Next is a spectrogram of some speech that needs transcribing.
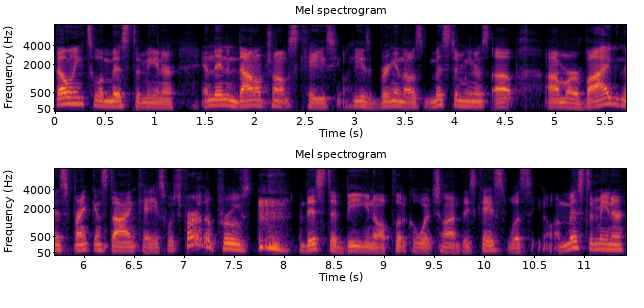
felony to a misdemeanor. And then in Donald Trump's case, you know, he is bringing those misdemeanors up, um, reviving this Frankenstein case, which further proves this to be, you know, a political witch hunt. This case was, you know, a misdemeanor,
